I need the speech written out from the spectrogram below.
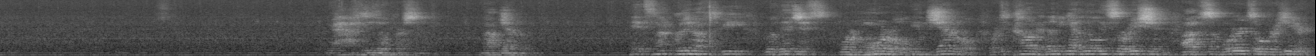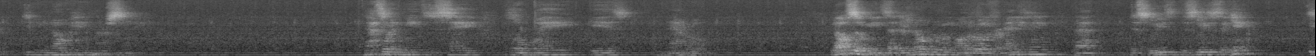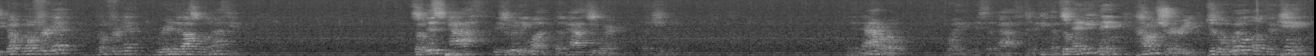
Deal personally, not generally. It's not good enough to be religious or moral in general, or to come and let me get a little inspiration out of some words over here. Do you know him personally? That's what it means to say the way is narrow. It also means that there's no room on the road for anything that displeases, displeases the king. See, don't, forget, don't forget, we're in the Gospel of Matthew. So this path is really what? The path to where? The kingdom. The narrow way is the path to the kingdom. So anything contrary to the will of the king,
